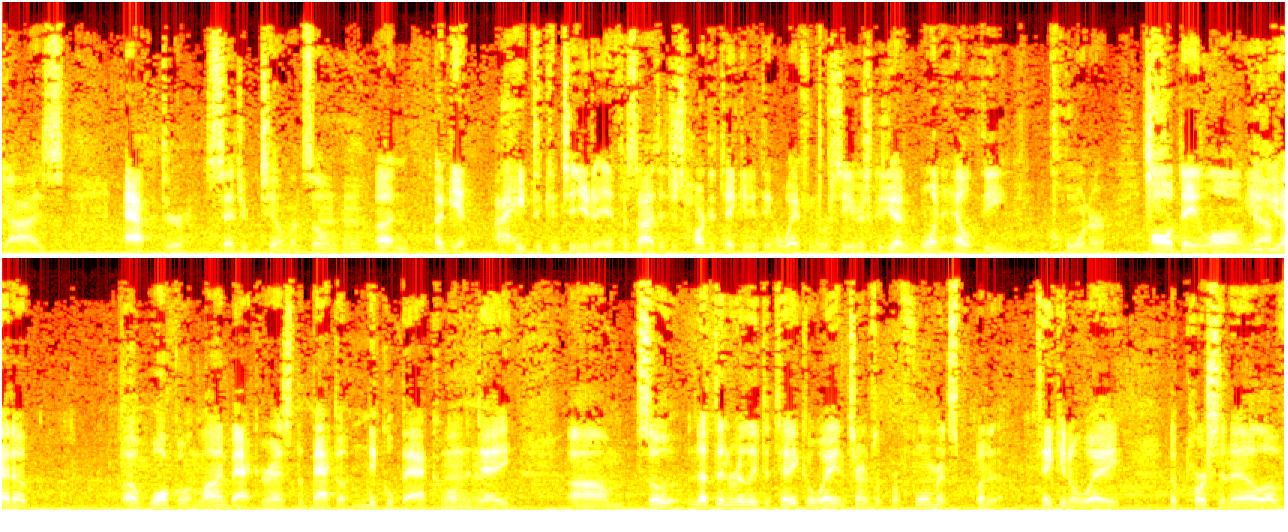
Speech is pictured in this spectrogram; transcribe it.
guys after Cedric Tillman. So Mm-hmm. uh, again, I hate to continue to emphasize it. Just hard to take anything away from the receivers because you had one healthy corner all day long. Yeah. You, you had a a walk-on linebacker as the backup nickelback on Mm-hmm. the day. Um, so nothing really to take away in terms of performance, but taking away the personnel of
